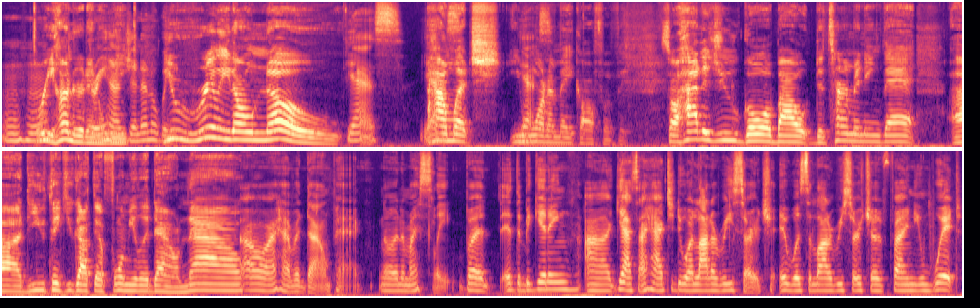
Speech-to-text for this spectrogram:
mm-hmm. 300 in a week in a week. you really don't know Yes. Yes. how much you Yes. want to make off of it. So how did you go about determining that? Uh, do you think you got that formula down now? Oh, I have it down packed. No, in my sleep. But at the beginning, uh, yes, I had to do a lot of research. It was a lot of research of finding what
